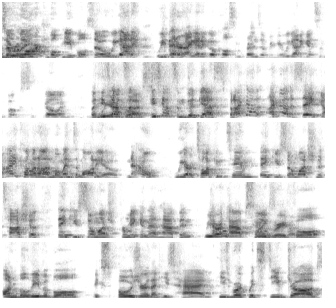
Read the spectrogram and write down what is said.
to remarkable link. people. So we got it. We better. I got to go call some friends over here. We got to get some folks going. But he's we got some, he's got some good guests. But I got I got to say, Guy coming on Momentum Audio now we are talking Tim. Thank you so much, Natasha. Thank you so much for making that happen. We are absolutely grateful. Incredible. Unbelievable exposure that he's had. He's worked with Steve Jobs,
